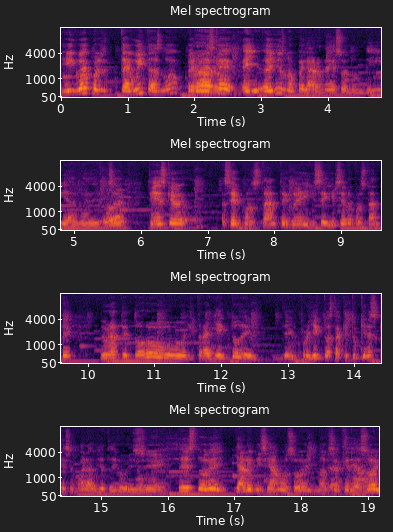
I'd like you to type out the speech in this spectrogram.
y güey, pues te agüitas, ¿no? Pero es que ell- ellos no pegaron eso en un día, güey. O sea, tienes que ser constante, güey, y seguir siendo constante durante todo el trayecto del, del proyecto hasta que tú quieres que se muera. Yo te digo, güey, yo- Sí. esto, güey, ya lo iniciamos hoy, no Ya sé qué día hoy,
